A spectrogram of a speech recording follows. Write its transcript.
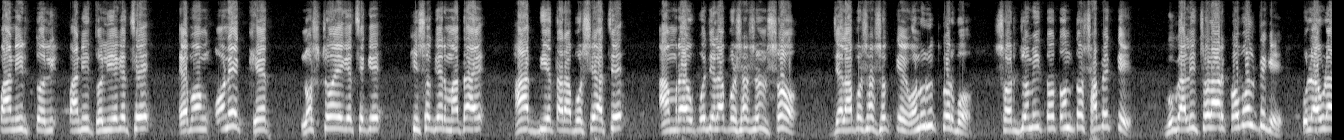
পানির তলি, পানি তলিয়ে গেছে এবং অনেক ক্ষেত নষ্ট হয়ে গেছে কে কৃষকের মাথায় হাত দিয়ে তারা বসে আছে। আমরা উপজেলা প্রশাসন সহ জেলা প্রশাসককে অনুরোধ করব, সরজমি তদন্ত সাপেক্ষে গুগালিছড়ার কবল থেকে উলাউড়া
